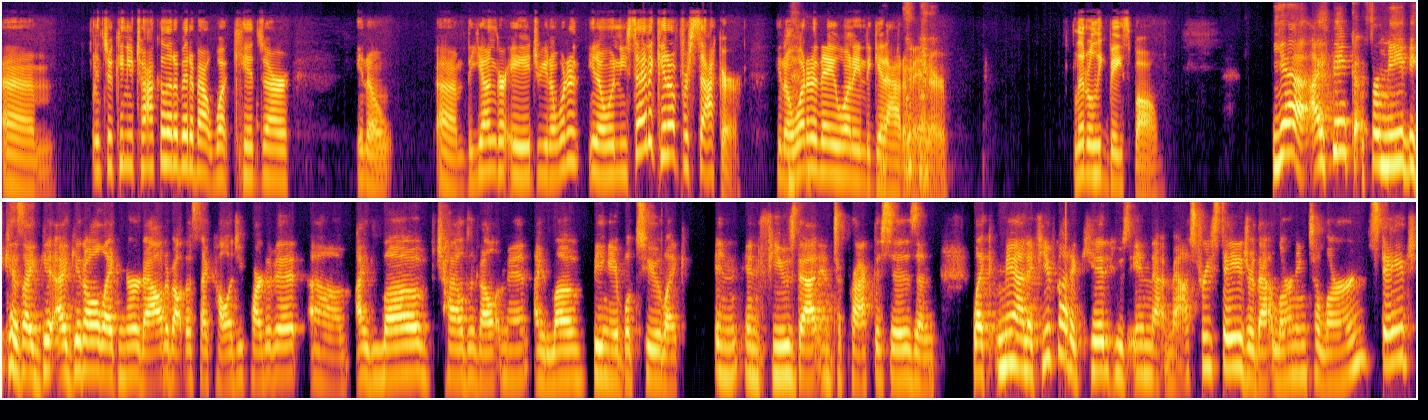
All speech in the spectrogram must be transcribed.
um, and so can you talk a little bit about what kids are you know um, the younger age you know what are you know when you sign a kid up for soccer you know, what are they wanting to get out of it or Little League Baseball? Yeah, I think for me, because I get I get all like nerd out about the psychology part of it. Um, I love child development. I love being able to like in, infuse that into practices and like man, if you've got a kid who's in that mastery stage or that learning to learn stage,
